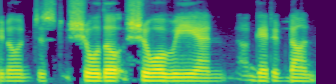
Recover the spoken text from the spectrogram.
you know just show the show a way and get it done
